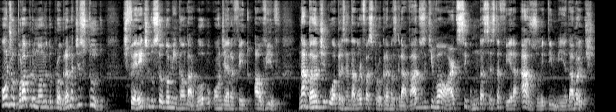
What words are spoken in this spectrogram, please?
onde o próprio nome do programa diz tudo, diferente do seu Domingão da Globo, onde era feito ao vivo. Na Band, o apresentador faz programas gravados e que vão ao ar de segunda a sexta-feira às oito e meia da noite.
